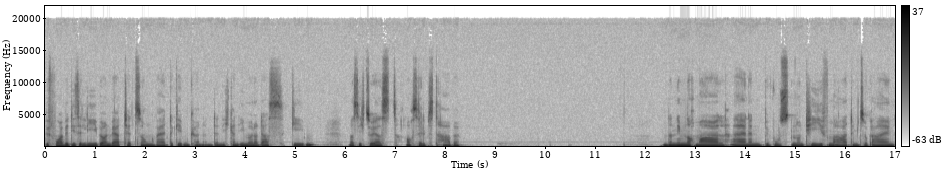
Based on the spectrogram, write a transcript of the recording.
bevor wir diese Liebe und Wertschätzung weitergeben können. Denn ich kann immer nur das geben, was ich zuerst auch selbst habe. Und dann nimm nochmal einen bewussten und tiefen Atemzug ein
